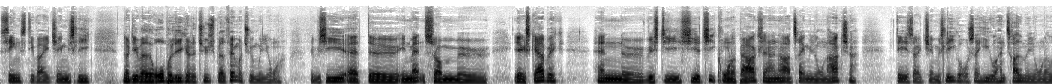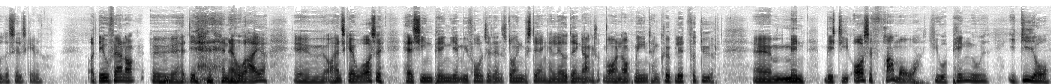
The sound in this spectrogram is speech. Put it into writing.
senest de var i Champions League. Når de har været i Europa League, har det tysk været 25 millioner. Det vil sige, at øh, en mand som øh, Erik Skærbæk, han, øh, hvis de siger 10 kroner per aktie, han har 3 millioner aktier, det er så i Champions League år, så hiver han 30 millioner ud af selskabet. Og det er jo fair nok. Mm. Øh, det, han er jo ejer, øh, og han skal jo også have sine penge hjem i forhold til den store investering, han lavede dengang, hvor han nok mente, han købte lidt for dyrt. Øh, men hvis de også fremover hiver penge ud i de år,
